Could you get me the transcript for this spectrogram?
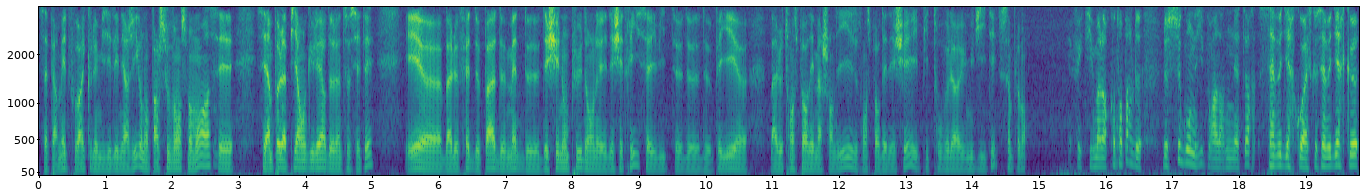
Ça permet de pouvoir économiser de l'énergie. On en parle souvent en ce moment. Hein. C'est un peu la pierre angulaire de notre société. Et euh, bah, le fait de pas de mettre de déchets non plus dans les déchetteries, ça évite de, de payer euh, bah, le transport des marchandises, le transport des déchets, et puis de trouver leur, une utilité tout simplement. Effectivement. Alors, quand on parle de, de, seconde vie pour un ordinateur, ça veut dire quoi? Est-ce que ça veut dire que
